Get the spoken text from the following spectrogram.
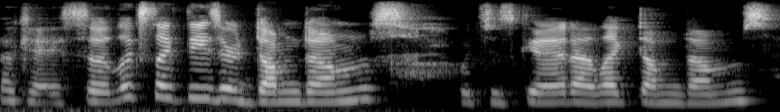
Okay, so it looks like these are dum-dums, which is good. I like dum-dums.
